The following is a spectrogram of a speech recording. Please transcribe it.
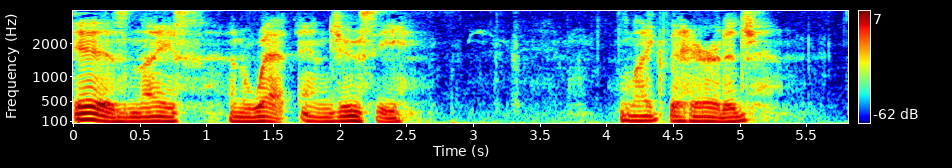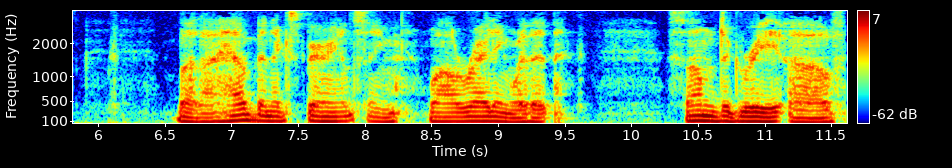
is nice and wet and juicy like the Heritage but I have been experiencing while writing with it some degree of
